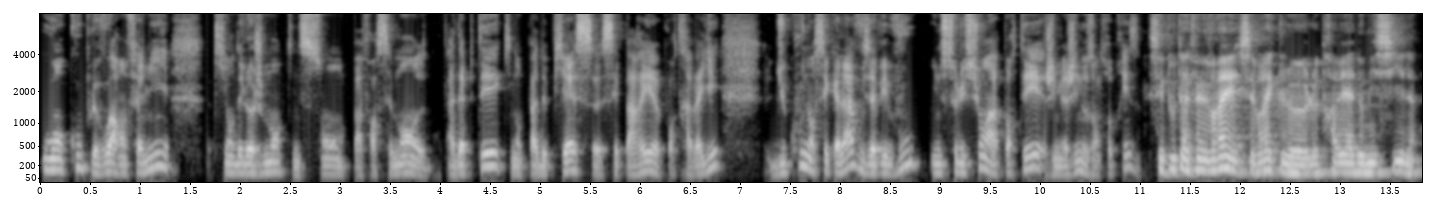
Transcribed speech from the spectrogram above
ou en couple, voire en famille, qui ont des logements qui ne sont pas forcément adaptés, qui n'ont pas de pièces séparées pour travailler. Du coup, dans ces cas-là, vous avez, vous, une solution à apporter, j'imagine, aux entreprises? C'est tout à fait vrai. C'est vrai que le, le travail à domicile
